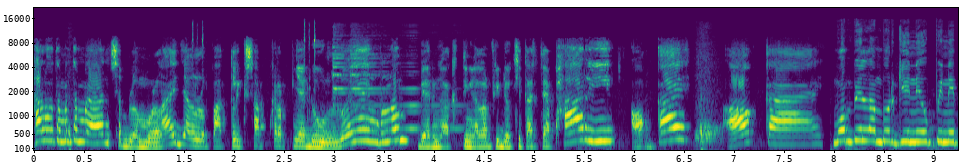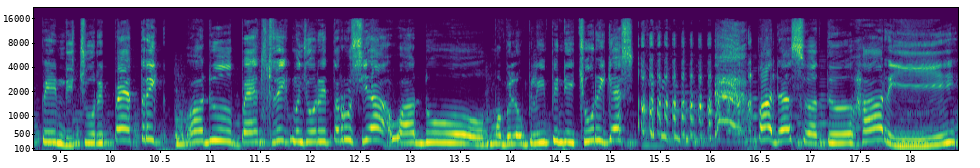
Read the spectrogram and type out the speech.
Halo teman-teman, sebelum mulai jangan lupa klik subscribe-nya dulu ya yang belum Biar nggak ketinggalan video kita setiap hari. Oke? Oke. Mobil Lamborghini Upin Ipin dicuri Patrick. Waduh, Patrick mencuri terus ya. Waduh, mobil Upin Ipin dicuri guys. Pada suatu hari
